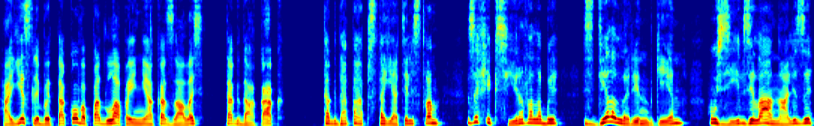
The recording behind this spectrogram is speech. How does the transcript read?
а если бы такого под лапой не оказалось, тогда как?» Тогда по обстоятельствам зафиксировала бы, сделала рентген, УЗИ, взяла анализы.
